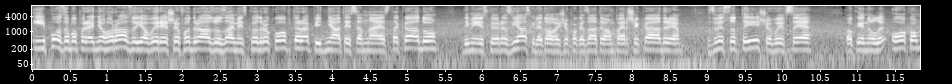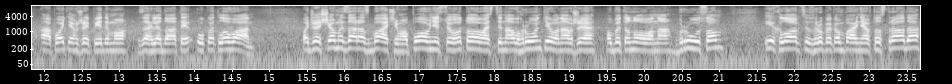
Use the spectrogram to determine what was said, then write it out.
і поза попереднього разу, я вирішив одразу замість квадрокоптера піднятися на естакаду Деміївської розв'язки для того, щоб показати вам перші кадри з висоти, щоб ви все окинули оком, а потім вже підемо заглядати у котлован. Отже, що ми зараз бачимо? Повністю готова стіна в ґрунті, вона вже обетонована брусом. І хлопці з групи компанії Автострада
